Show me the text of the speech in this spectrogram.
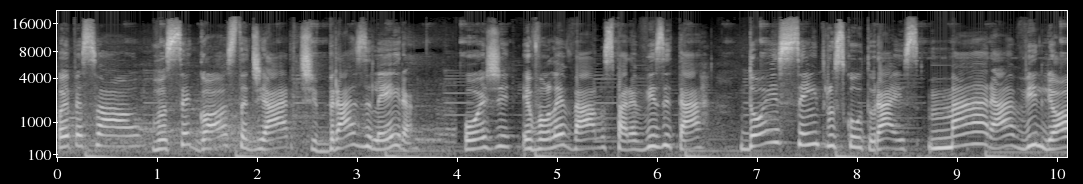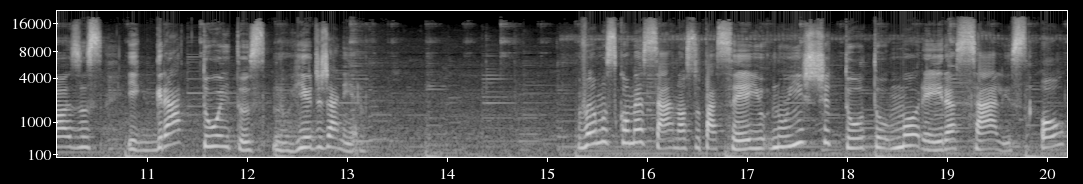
Oi, pessoal! Você gosta de arte brasileira? Hoje eu vou levá-los para visitar dois centros culturais maravilhosos e gratuitos no Rio de Janeiro. Vamos começar nosso passeio no Instituto Moreira Salles, ou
